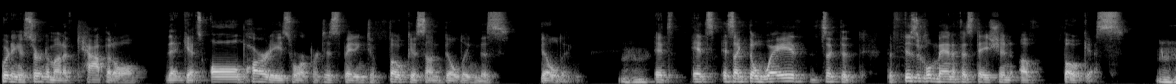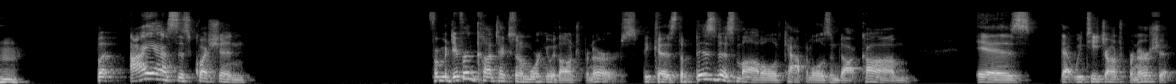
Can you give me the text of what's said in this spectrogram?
putting a certain amount of capital that gets all parties who are participating to focus on building this building. Mm-hmm. It's it's it's like the way it's like the the physical manifestation of focus. Mm-hmm. But I asked this question from a different context when I'm working with entrepreneurs because the business model of capitalism.com is that we teach entrepreneurship.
